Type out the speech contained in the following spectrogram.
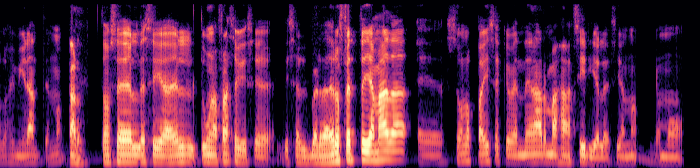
los inmigrantes, ¿no? Claro. Entonces él decía, él tuvo una frase que dice, dice el verdadero efecto llamada eh, son los países que venden armas a Siria, le decían, ¿no? Como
